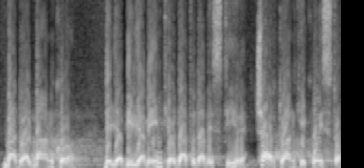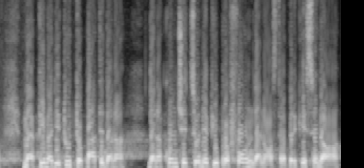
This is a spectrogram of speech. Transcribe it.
Vado al banco degli abbigliamenti o dato da vestire. Certo, anche questo, ma prima di tutto parte da una, da una concezione più profonda nostra, perché se no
